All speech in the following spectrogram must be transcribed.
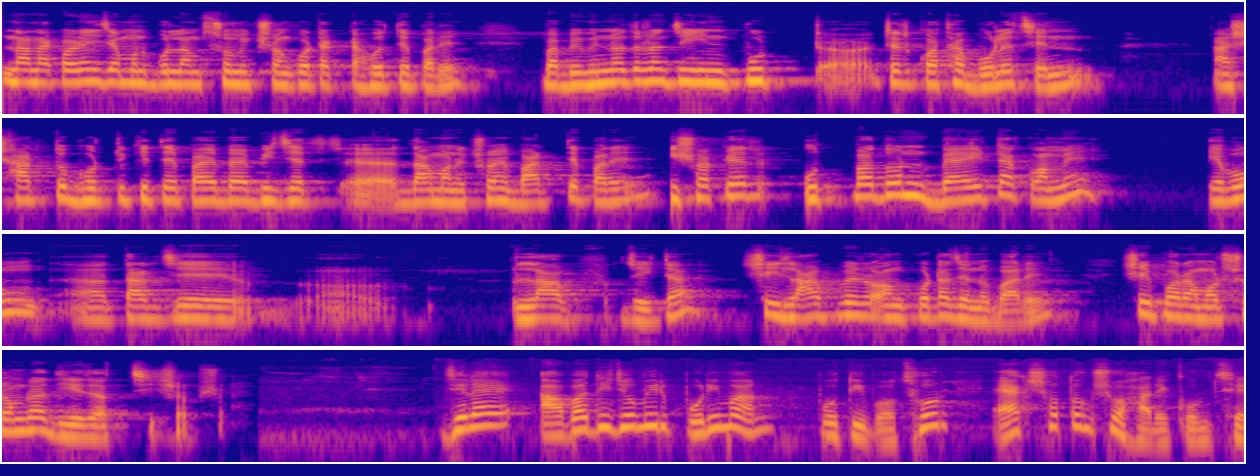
নানা কারণেই যেমন বললাম শ্রমিক সংকট একটা হতে পারে বা বিভিন্ন ধরনের যে ইনপুটের কথা বলেছেন তো ভর্তুকিতে পায় বা বীজের দাম অনেক সময় বাড়তে পারে। কৃষকের উৎপাদন ব্যয়টা কমে এবং তার যে লাভ যেটা সেই লাভের অঙ্কটা যেন বাড়ে, সেই পরামর্শ আমরা দিয়ে যাচ্ছি সবসময়। জেলায় আবাদি জমির পরিমাণ প্রতি বছর এক শতাংশ হারে কমছে।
